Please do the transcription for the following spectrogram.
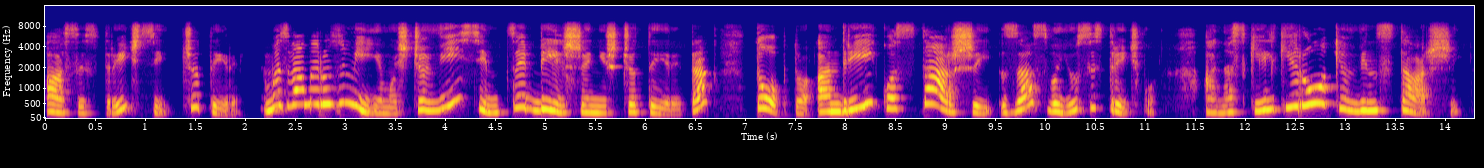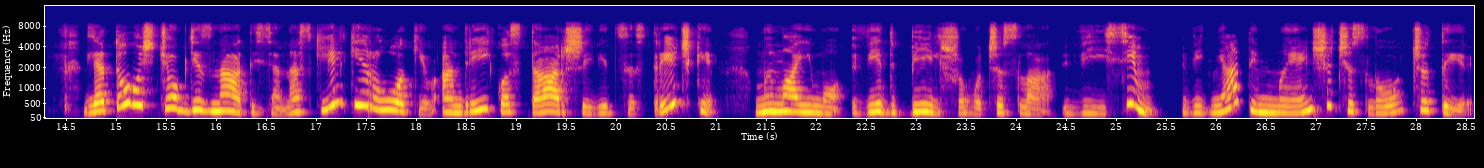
а сестричці 4. Ми з вами розуміємо, що 8 це більше, ніж 4, так? Тобто Андрійко старший за свою сестричку. А наскільки років він старший? Для того, щоб дізнатися, наскільки років Андрійко старший від сестрички, ми маємо від більшого числа 8 відняти менше число 4.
